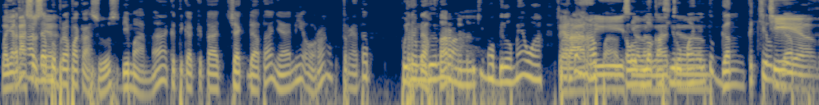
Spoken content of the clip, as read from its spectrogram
banyak Karena kasus ada ya. beberapa kasus di mana ketika kita cek datanya nih orang ternyata Punya mobil terdaftar mewah. memiliki mobil mewah. Padahal Ferrari, apa? Kalau lokasi macam. rumahnya itu gang kecil, Kecil. gang-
